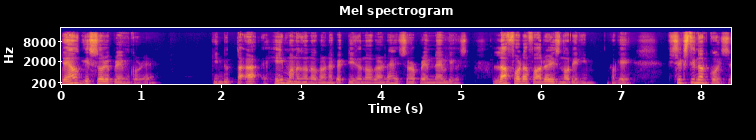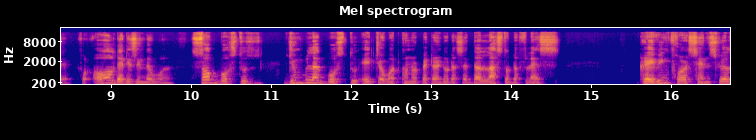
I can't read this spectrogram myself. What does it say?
তেওঁক ঈশ্বৰে প্ৰেম কৰে কিন্তু তাৰ সেই মানুহজনৰ কাৰণে ব্যক্তিজনৰ কাৰণে ঈশ্বৰৰ প্ৰেম নাই বুলি কৈছে। Love for the father is not in him okay ছিক্সটিনত কৈছে for all that is in the world চব বস্তু যোনবিলাক বস্তু এই জগতখনৰ পেটাৰ্ণটোত আছে the lust of the flesh craving for sensual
